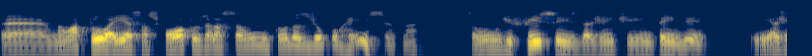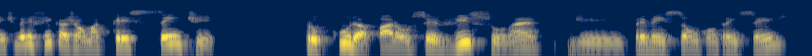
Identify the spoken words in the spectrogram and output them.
É, não à toa aí essas fotos, elas são todas de ocorrências, né? são difíceis da gente entender. E a gente verifica já uma crescente procura para o serviço né, de prevenção contra incêndios.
